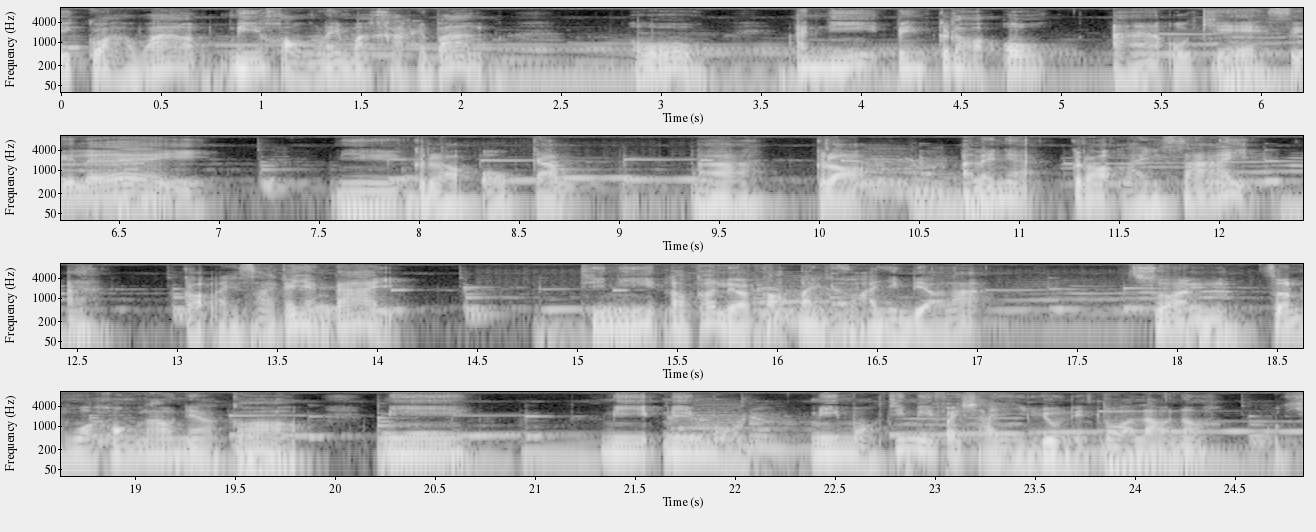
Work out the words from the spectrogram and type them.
ดีกว่าว่ามีของอะไรมาขายบ้าง โอ้ อันนี้เป็นกราะอก อ่าโอเค ซื้อเลย มีเกราะอกกับ อ่า เกราะอะไรเนี่ย เกราะไหล่ซ้าย อะ เกราะไหล่ซ้ายก็ยังได้ ทีนี้เราก็เหลือเกราะไหล่ขวาอย่างเดียวละ ส่วนส่วนหัวของเราเนี่ยก็มีมีมีหมวกมีหมวกที่มีไฟฉายอยู่ในตัวแล้วเนาะโอเค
